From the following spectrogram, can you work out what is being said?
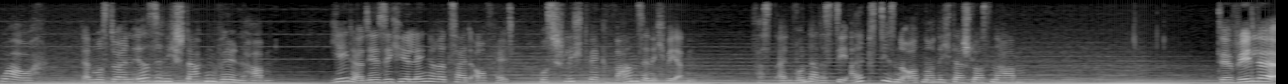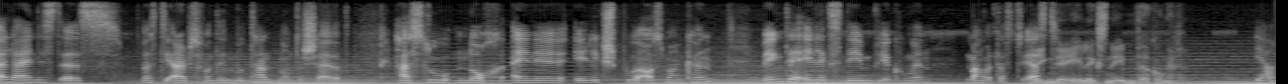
Wow. Dann musst du einen irrsinnig starken Willen haben. Jeder, der sich hier längere Zeit aufhält, muss schlichtweg wahnsinnig werden. Fast ein Wunder, dass die Alps diesen Ort noch nicht erschlossen haben. Der Wille allein ist es, was die Alps von den Mutanten unterscheidet. Hast du noch eine Elix-Spur ausmachen können? Wegen der Elex-Nebenwirkungen. Machen wir das zuerst. Wegen der Elex-Nebenwirkungen. Ja?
